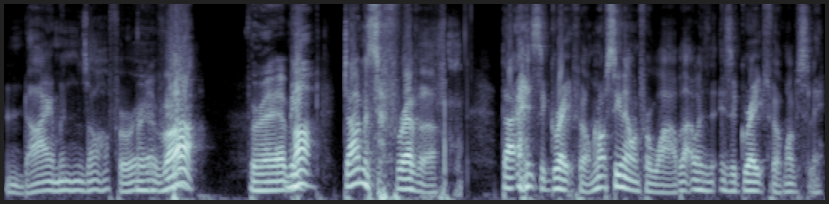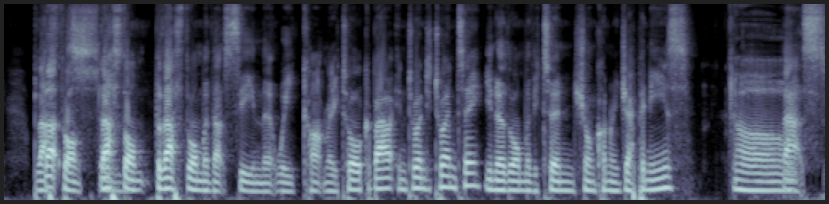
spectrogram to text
and Diamonds Are Forever. Forever. forever. I mean, Diamonds Are Forever. That is a great film. I've not seen that one for a while, but that one is a great film, obviously. But that's, That's, the one. That's the um, one. But that's the one with that scene that we can't really talk about in 2020. You know, the one where they turn Sean Connery Japanese. oh, That's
